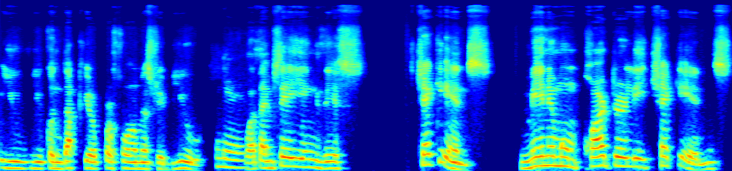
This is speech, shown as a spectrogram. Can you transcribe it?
you you conduct your performance review. What I'm saying is check-ins, minimum quarterly check-ins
